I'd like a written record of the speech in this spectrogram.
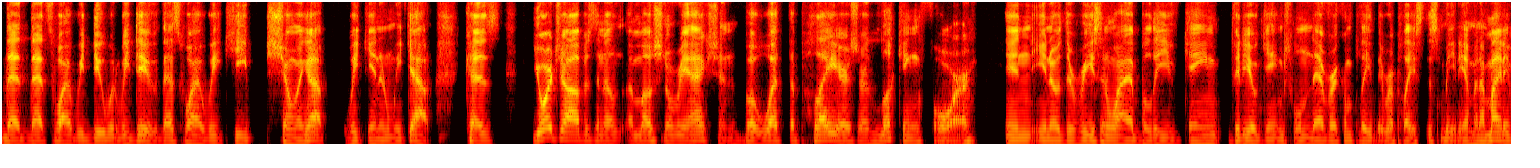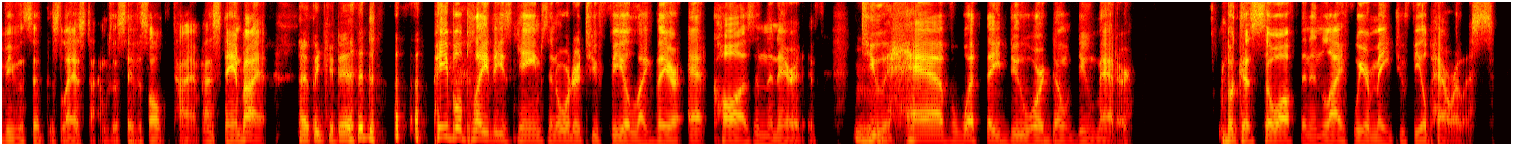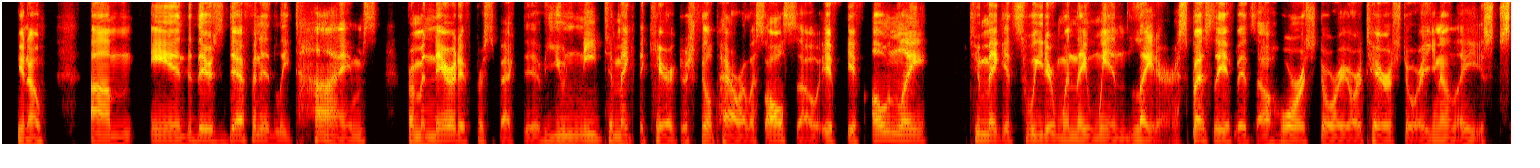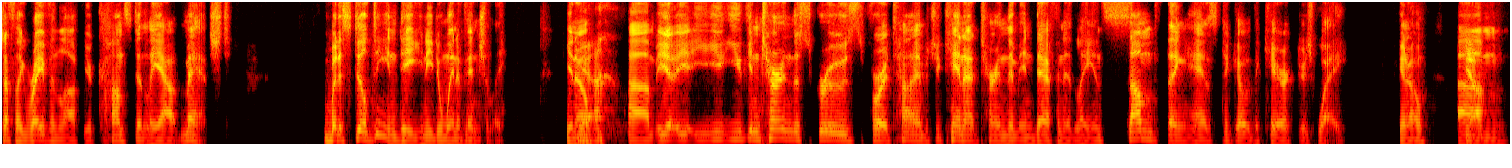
that that's why we do what we do. That's why we keep showing up week in and week out because your job is an emotional reaction but what the players are looking for in you know the reason why i believe game video games will never completely replace this medium and i might have even said this last time because i say this all the time i stand by it. I think you did. People play these games in order to feel like they are at cause in the narrative. Mm-hmm. to have what they do or don't do matter because so often in life we are made to feel powerless you know? Um, and there's definitely times from a narrative perspective you need to make the characters feel powerless also if if only to make it sweeter when they win later especially if it's a horror story or a terror story you know like stuff like ravenloft you're constantly outmatched. But it's still d&d you need to win eventually you know yeah. um, you, you, you can turn the screws for a time but you cannot turn them indefinitely and something has to go the character's way you know um, yeah.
